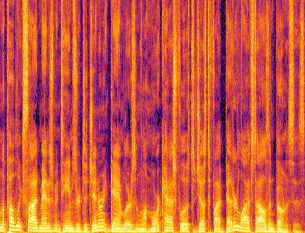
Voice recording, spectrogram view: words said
On the public side, management teams are degenerate gamblers and want more cash flows to justify better lifestyles and bonuses.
